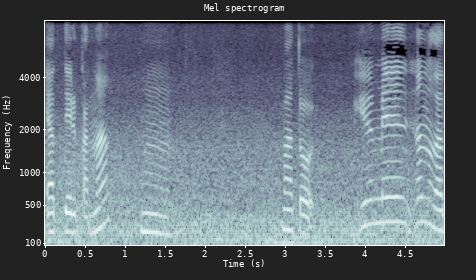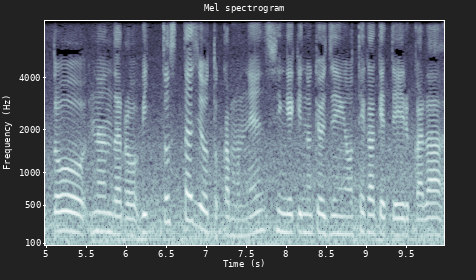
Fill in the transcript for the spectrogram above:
やってるかな。うん。まああと有名なのだとなんだろうビットスタジオとかもね「進撃の巨人」を手掛けているから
